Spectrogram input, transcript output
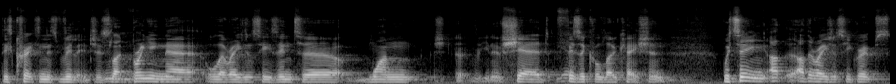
this creating this village. It's like bringing their all their agencies into one, uh, you know, shared Yeah. physical location. We're seeing other agency groups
